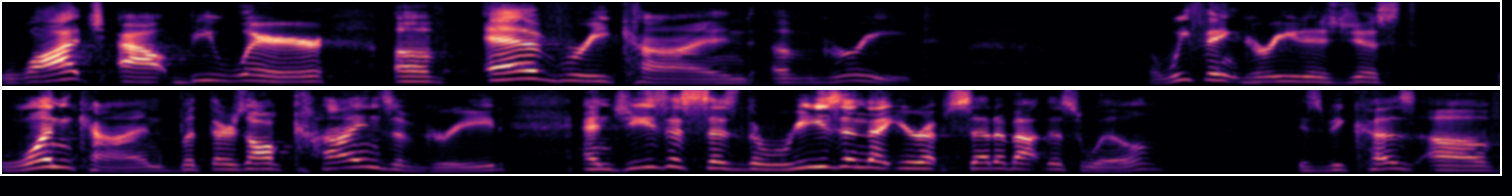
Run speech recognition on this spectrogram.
Watch out. Beware of every kind of greed. Wow. We think greed is just one kind, but there's all kinds of greed. And Jesus says the reason that you're upset about this will is because of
